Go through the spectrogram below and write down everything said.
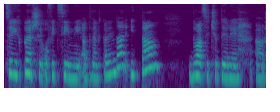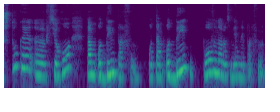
Це їх перший офіційний адвент-календар, і там 24 а, штуки е, всього, там один парфум. От там один повнорозмірний парфум.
